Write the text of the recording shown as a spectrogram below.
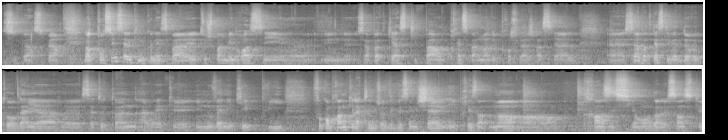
Super, super. Donc, pour ceux et celles qui ne connaissent pas, Touche pas mes droits, c'est c'est un podcast qui parle principalement de profilage racial. Euh, c'est un podcast qui va être de retour d'ailleurs euh, cet automne avec euh, une nouvelle équipe. Puis il faut comprendre que la clinique juridique de Saint-Michel est présentement en transition dans le sens que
